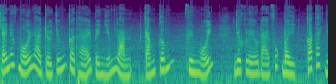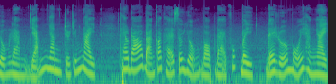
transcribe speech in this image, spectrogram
Chảy nước mũi là triệu chứng cơ thể bị nhiễm lạnh, cảm cúm, viêm mũi. Dược liệu đại phúc bì có tác dụng làm giảm nhanh triệu chứng này theo đó bạn có thể sử dụng bột đại phúc bì để rửa mũi hàng ngày.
